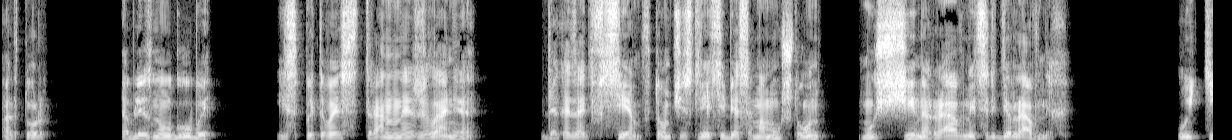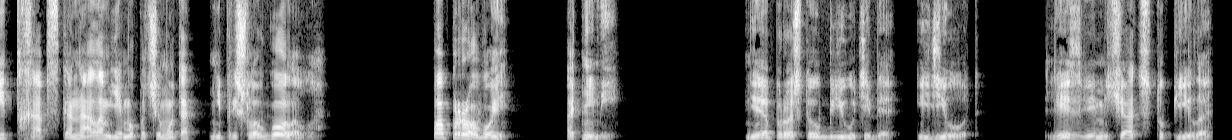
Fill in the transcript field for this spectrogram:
Артур облизнул губы, испытывая странное желание доказать всем, в том числе себе самому, что он мужчина, равный среди равных. Уйти тхап с каналом ему почему-то не пришло в голову. «Попробуй, отними». «Я просто убью тебя, идиот». Лезвие меча отступило,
